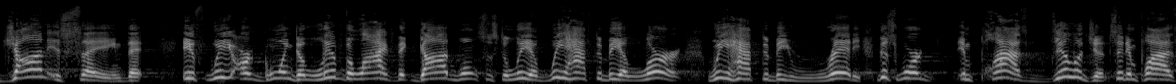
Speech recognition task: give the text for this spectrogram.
John is saying that if we are going to live the life that God wants us to live, we have to be alert. We have to be ready. This word implies diligence, it implies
